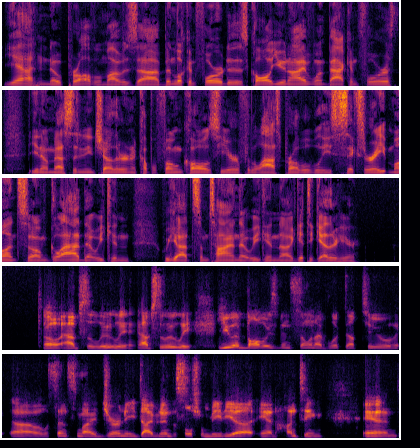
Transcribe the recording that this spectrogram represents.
Yeah, no problem. I was uh, been looking forward to this call. You and I have went back and forth, you know, messaging each other and a couple phone calls here for the last probably six or eight months. So I'm glad that we can we got some time that we can uh, get together here. Oh, absolutely, absolutely. You have always been someone I've looked up to uh, since my journey diving into social media and hunting, and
